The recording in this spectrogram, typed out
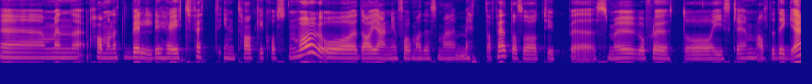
Eh, men har man et veldig høyt fettinntak i kosten vår, og da gjerne i form av det som er metta fett, altså type smør og fløte og iskrem, alt det digge,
